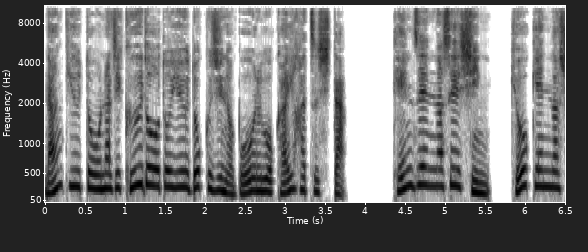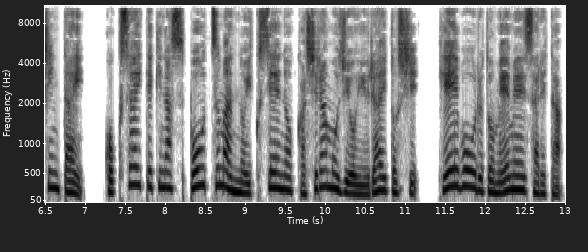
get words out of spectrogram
軟球と同じ空洞という独自のボールを開発した。健全な精神、強健な身体、国際的なスポーツマンの育成の頭文字を由来とし、K ボールと命名された。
